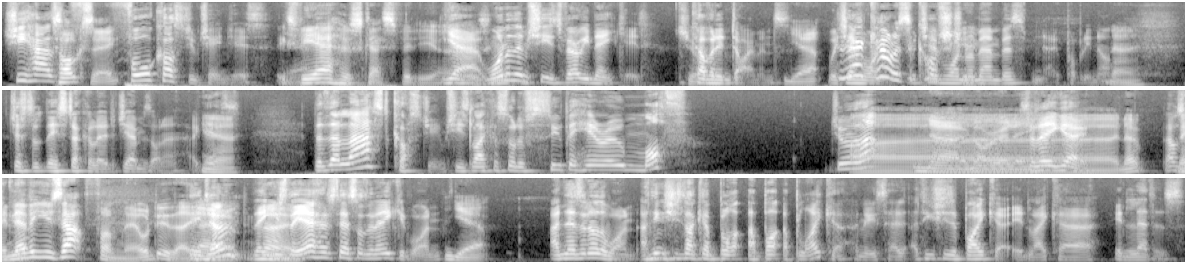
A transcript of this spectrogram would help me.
She has Toxic. four costume changes. It's the air hostess video. Yeah, isn't one it? of them she's very naked, Sure. covered in diamonds. Yeah. which Does that everyone, count as a which everyone costume? remembers. No, probably not. No. Just that they stuck a load of gems on her. I guess. Yeah. But the last costume, she's like a sort of superhero moth. Do you remember that? Uh, No, not really. So there you go. Uh, nope. That was They good. never use that thumbnail, do they? They No, don't. They no. use the air hostess or the naked one. Yeah. And there's another one. I think she's like a bl- a, bi- a biker. I think said. I think she's a biker in like uh, in leathers.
